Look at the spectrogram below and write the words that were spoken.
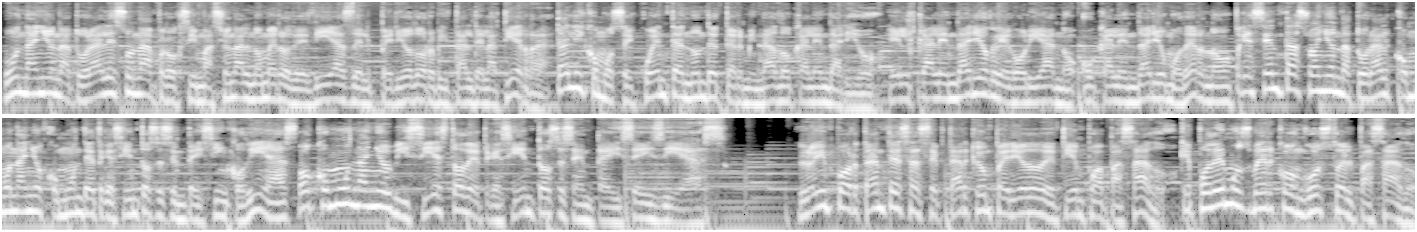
Un año natural es una aproximación al número de días del periodo orbital de la Tierra, tal y como se cuenta en un determinado calendario. El calendario gregoriano o calendario moderno presenta su año natural como un año común de 365 días o como un año bisiesto de 366 días. Lo importante es aceptar que un periodo de tiempo ha pasado, que podemos ver con gusto el pasado,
